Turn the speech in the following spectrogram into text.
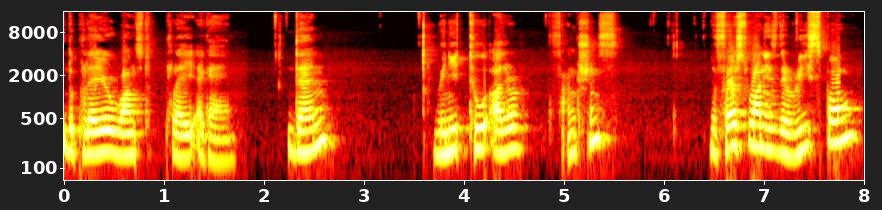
the player wants to play again. Then we need two other functions. The first one is the respawn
